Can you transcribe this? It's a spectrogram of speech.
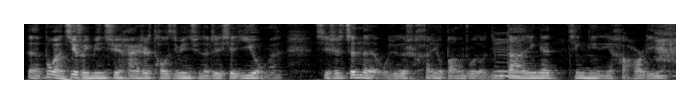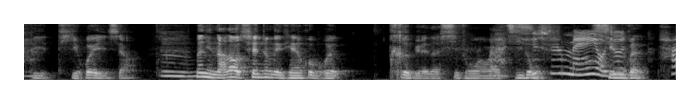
呃，不管技术移民群还是投资移民群的这些医友们，其实真的我觉得是很有帮助的。你们大家应该听听，你好好理理体会一下。嗯，那你拿到签证那天会不会特别的喜出望外、哎激动其、实没有，就？还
